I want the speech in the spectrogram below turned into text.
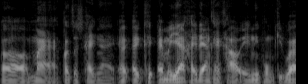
เอ่อมาก็จะใช้ง่ายไอ้ไอ้มาแยกไข่แดงไข่ขาวเองนี่ผมคิดว่า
